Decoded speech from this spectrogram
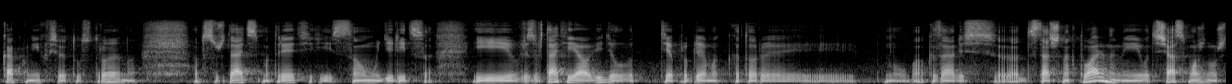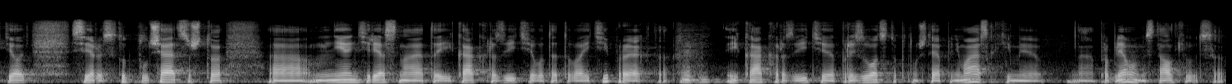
как у них все это устроено, обсуждать, смотреть и самому делиться. И в результате я увидел вот те проблемы, которые ну, оказались э, достаточно актуальными, и вот сейчас можно уже делать сервис. И тут получается, что э, мне интересно это и как развитие вот этого IT-проекта, uh-huh. и как развитие производства, потому что я понимаю, с какими э, проблемами сталкиваются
